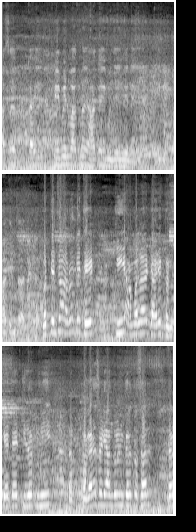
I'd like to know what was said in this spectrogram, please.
असं काही पेमेंट मागणं हा काही म्हणजे हे नाही. आहे ठीक आहे हा त्यांचा अधिकार आहे. मग त्यांचा आरोप आहे थेट की आम्हाला डायरेक्ट धमक्या येत आहेत की जर तुम्ही पगारासाठी आंदोलन करत असाल तर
